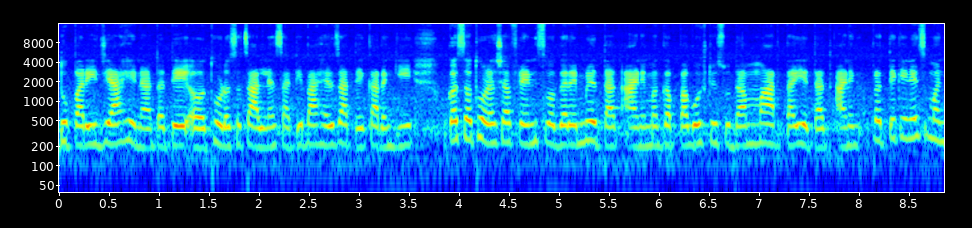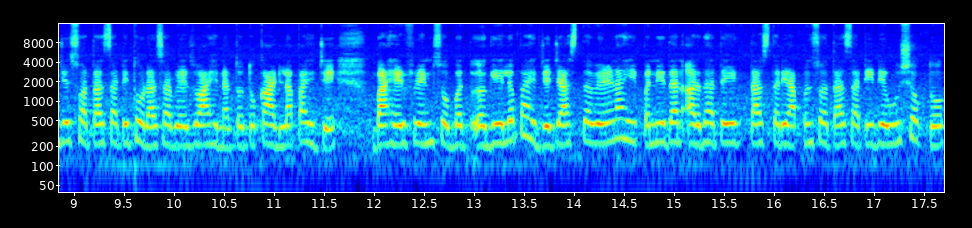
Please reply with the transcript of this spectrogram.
दुपारी जे आहे ना तर ते थोडंसं चालण्यासाठी बाहेर जाते कारण की कसं थोड्याशा फ्रेंड्स वगैरे मिळतात आणि मग गप्पा गोष्टीसुद्धा मारता येतात आणि प्रत्येकीनेच म्हणजे स्वतःसाठी थोडासा वेळ जो आहे ना तो तो काढला पाहिजे. बाहेर फ्रेंडसोबत गेलं पाहिजे. जास्त वेळ नाही पण निदान अर्धा ते एक तास तरी आपण स्वतःसाठी देऊ शकतो.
